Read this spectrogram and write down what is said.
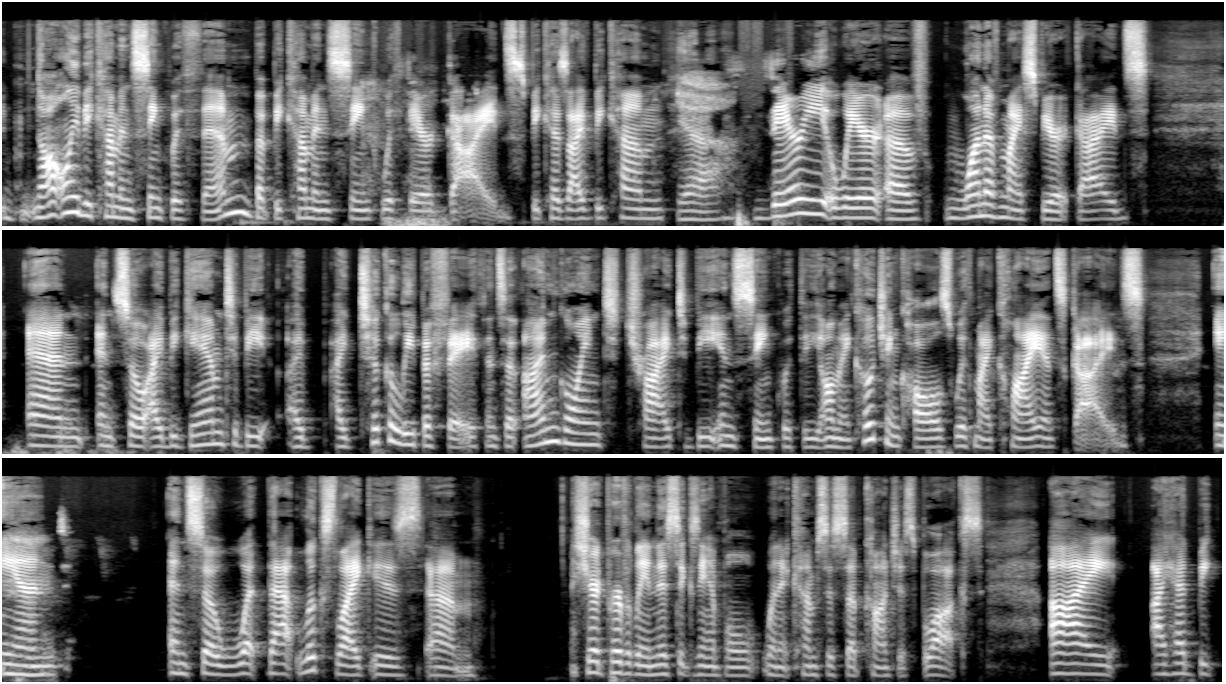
not only become in sync with them but become in sync with their guides because i've become yeah. very aware of one of my spirit guides. And and so i began to be i i took a leap of faith and said i'm going to try to be in sync with the on my coaching calls with my clients guides. And mm-hmm. and so what that looks like is um shared perfectly in this example when it comes to subconscious blocks i i had be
